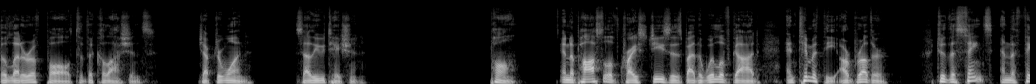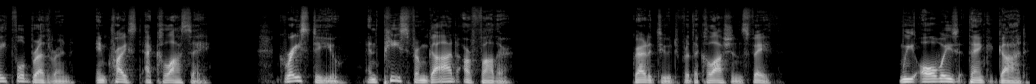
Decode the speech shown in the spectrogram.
The letter of Paul to the Colossians, chapter 1, salutation. Paul, an apostle of Christ Jesus by the will of God, and Timothy, our brother, to the saints and the faithful brethren in Christ at Colossae. Grace to you and peace from God our Father. Gratitude for the Colossians' faith. We always thank God,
